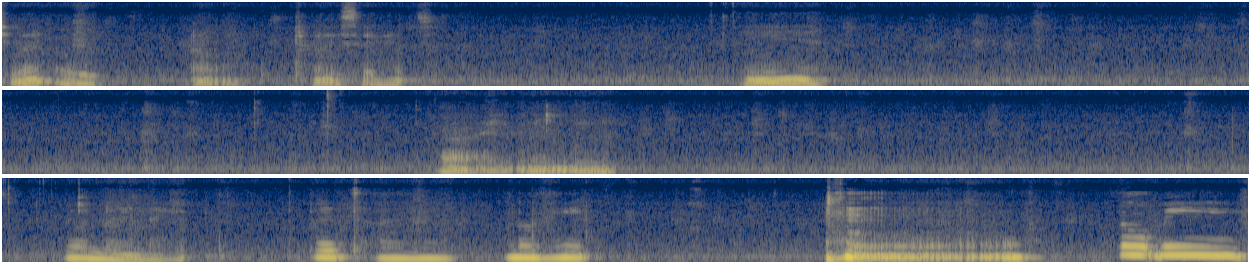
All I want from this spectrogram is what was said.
she went over oh, 20 seconds. Yeah. Alright, Mini. Good night. Bedtime. Night. Help me.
